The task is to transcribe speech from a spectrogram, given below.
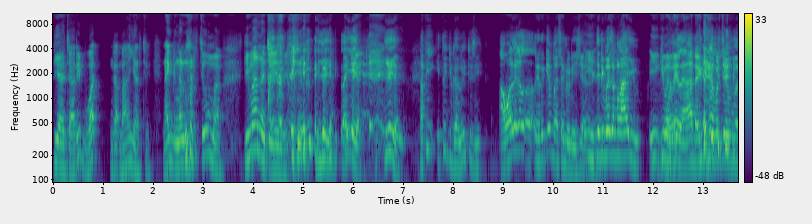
diajari buat nggak bayar cuy. Naik dengan percuma. Gimana cuy? Ini iya iya. Lah iya ya iya ya tapi itu juga lucu sih awalnya kan liriknya bahasa Indonesia. Iya. jadi bahasa Melayu. Ih, gimana? Boleh lah naik dengan percuma.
